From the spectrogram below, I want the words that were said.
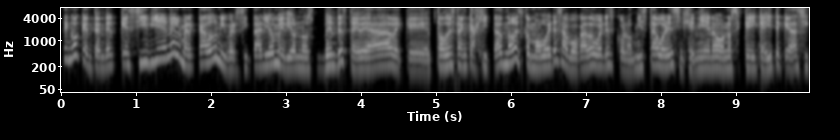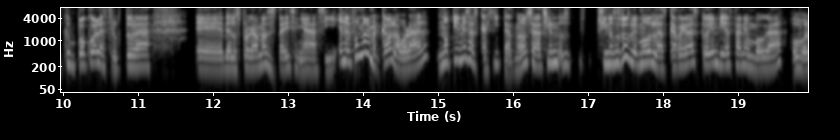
tengo que entender que si bien el mercado universitario medio nos vende esta idea de que todo está en cajitas, ¿no? Es como o eres abogado o eres economista o eres ingeniero o no sé qué, y que ahí te queda así que un poco la estructura eh, de los programas está diseñada así. En el fondo, el mercado laboral no tiene esas cajitas, ¿no? O sea, si, si nosotros vemos las carreras que hoy en día están en boga, o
